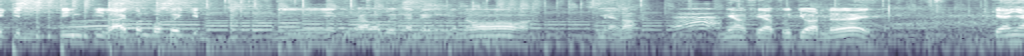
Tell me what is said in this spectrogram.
ที่หลายคนเคยกินสิ่งที่หลายคนบ่เคยกิน นี่สิพามาเบิ่งกันหนึ่งกันเนาะแม่เนาะจ้าแนวเสียบสุดยอดเลย แกะย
